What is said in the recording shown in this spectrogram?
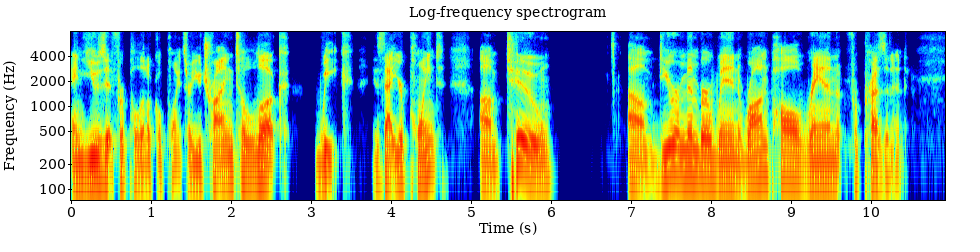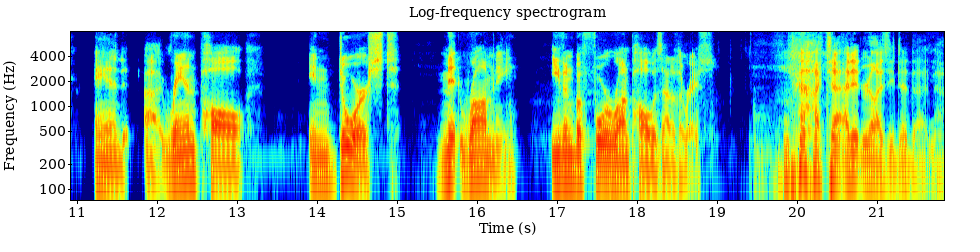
and use it for political points? Are you trying to look weak? Is that your point? Um, two, um, do you remember when Ron Paul ran for president and uh, Rand Paul endorsed Mitt Romney even before Ron Paul was out of the race? I, d- I didn't realize he did that. Now,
